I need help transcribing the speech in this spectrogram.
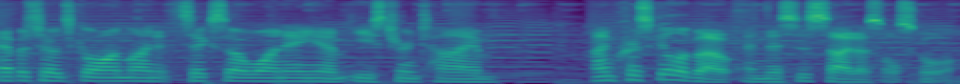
Episodes go online at 6:01 a.m. Eastern Time. I'm Chris Guillebeau, and this is Side Hustle School.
